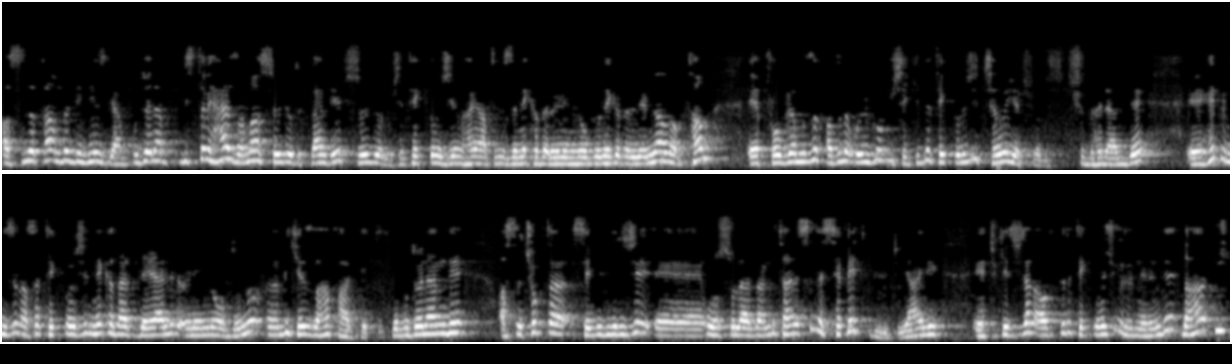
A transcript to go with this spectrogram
aslında tam da dediğiniz gibi bu dönem biz tabii her zaman söylüyorduk. Ben de hep söylüyorum işte teknolojinin hayatımızda ne kadar önemli olduğu, ne kadar önemli ama tam e, programımızın adına uygun bir şekilde teknoloji çağı yaşıyoruz şu dönemde. E, hepimizin aslında teknolojinin ne kadar değerli ve önemli olduğunu e, bir kez daha fark ettik. Ve bu dönemde aslında çok da sevindirici e, unsurlardan bir tanesi de sepet büyüdü. Yani e, tüketiciler aldıkları teknoloji ürünlerinde daha üst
